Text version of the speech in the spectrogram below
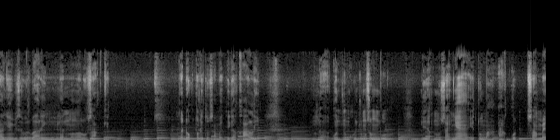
hanya bisa berbaring dan mengeluh sakit. Ke dokter itu sampai tiga kali nggak kunjung-kunjung sembuh. Diagnosanya itu mah akut sampai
